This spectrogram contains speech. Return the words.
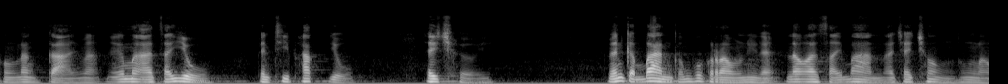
ของร่างกายมาเนี่ยมาอาศัยอยู่ เป็นที่พักอยู่ เฉยเหมือนกับบ้านของพวกเรานี่แหละ เราอาศัยบ้านอาศัยช่องของเรา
